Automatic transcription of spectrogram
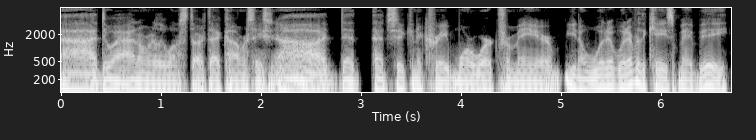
ah, do I? I don't really want to start that conversation. Ah, that that's going to create more work for me, or you know, whatever the case may be.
